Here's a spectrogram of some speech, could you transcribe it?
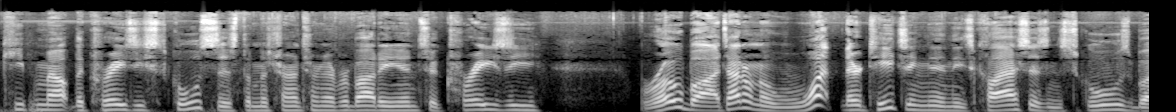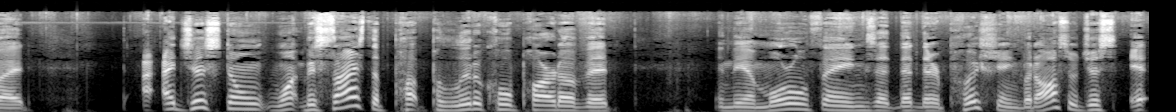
keep them out the crazy school system that's trying to turn everybody into crazy robots. I don't know what they're teaching in these classes and schools, but I just don't want, besides the po- political part of it, and the immoral things that, that they're pushing, but also just it,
